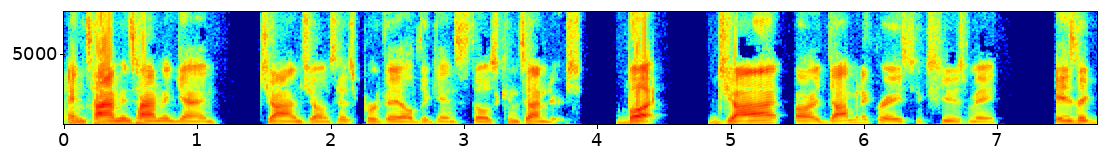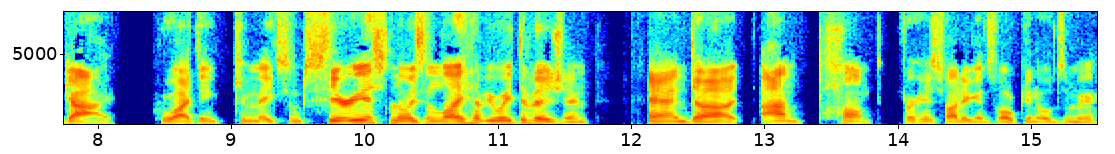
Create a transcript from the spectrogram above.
And time and time again, Jon Jones has prevailed against those contenders. But Jon or Dominic Reyes, excuse me, is a guy who I think can make some serious noise in light heavyweight division. And uh, I'm pumped for his fight against Volkan Ozdemir.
